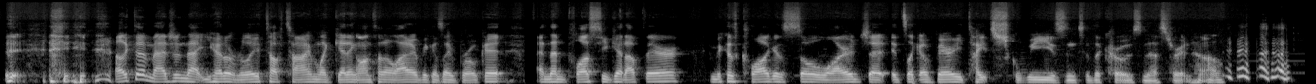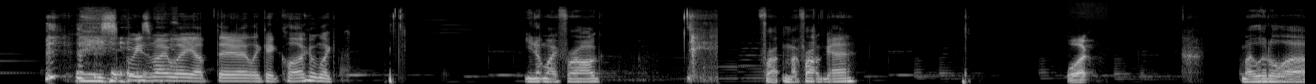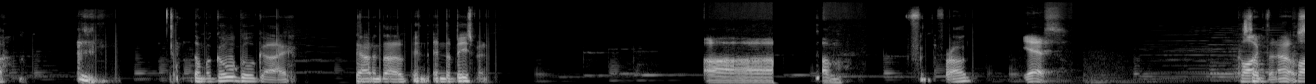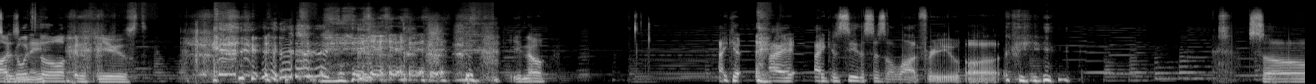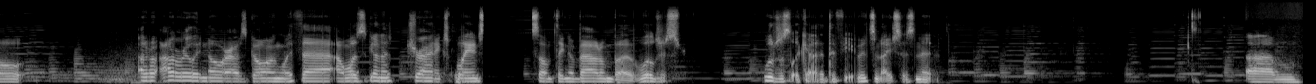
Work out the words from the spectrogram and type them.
I like to imagine that you had a really tough time like getting onto the ladder because I broke it, and then plus you get up there, and because Clog is so large that it's like a very tight squeeze into the crow's nest right now. Squeeze my way up there like a Clog. I'm like, you know my frog, frog, my frog guy, what? my little uh, the McGoggle guy down in the in, in the basement. Uh, um, the frog. yes. Clog, Something else, Clog isn't looks he? a little confused. you know i can i i can see this is a lot for you uh so i don't i don't really know where i was going with that. I was gonna try and explain something about him but we'll just we'll just look out at the view. It's nice isn't it? Um,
